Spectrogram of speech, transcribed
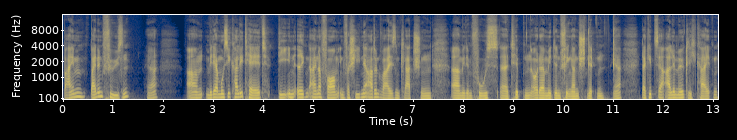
beim, bei den Füßen, ja, ähm, mit der Musikalität, die in irgendeiner Form in verschiedene Art und Weisen klatschen, äh, mit dem Fuß äh, tippen oder mit den Fingern schnippen. Ja. Da gibt's ja alle Möglichkeiten,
